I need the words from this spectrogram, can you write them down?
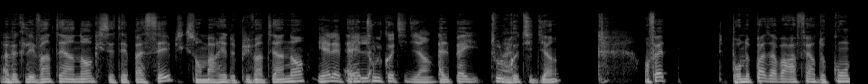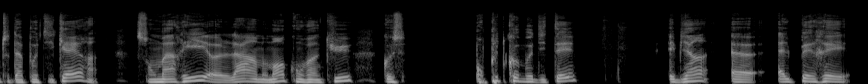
Mm. avec les 21 ans qui s'étaient passés, puisqu'ils sont mariés depuis 21 ans Et elle, elle paye elle- tout le quotidien. elle paye tout Ouais. le quotidien. En fait, pour ne pas avoir à faire de compte d'apothicaire, son mari, euh, là, à un moment, convaincu que pour plus de commodité, eh bien, euh, elle paierait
